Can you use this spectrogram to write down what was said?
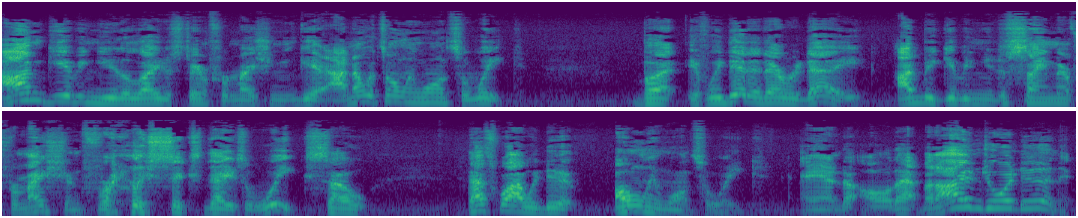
I'm giving you the latest information you can get. I know it's only once a week, but if we did it every day, I'd be giving you the same information for at least six days a week. So that's why we do it only once a week and all that. But I enjoy doing it.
